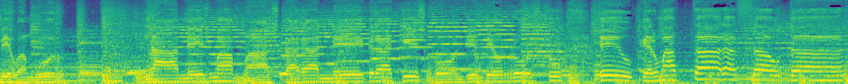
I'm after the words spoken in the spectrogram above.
Meu amor. Na mesma máscara negra que esconde teu rosto, eu quero matar a saudade.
